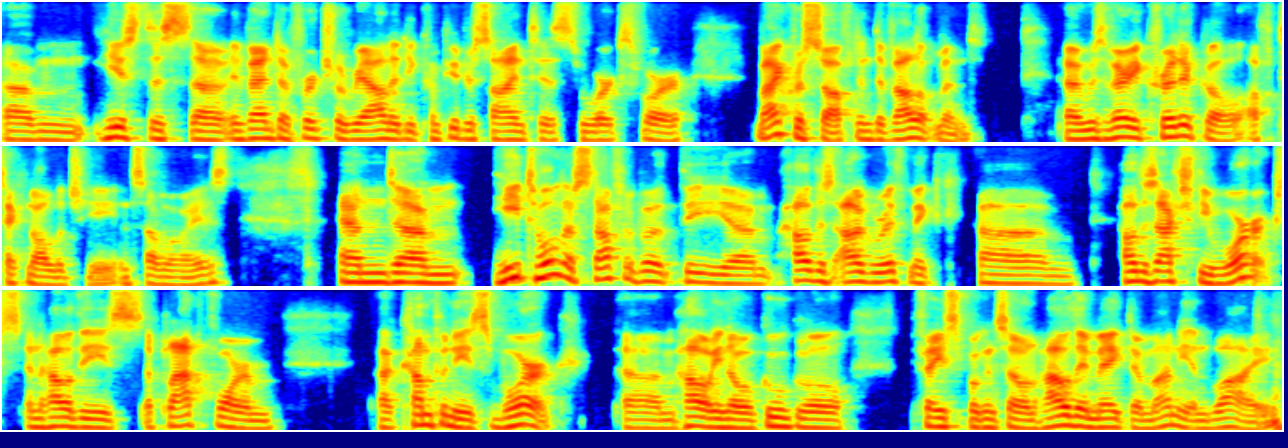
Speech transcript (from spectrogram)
um, he's this uh, inventor virtual reality computer scientist who works for Microsoft in development uh, was very critical of technology in some ways. And um, he told us stuff about the um, how this algorithmic, um, how this actually works, and how these uh, platform uh, companies work. Um, how you know Google, Facebook, and so on, how they make their money and why.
